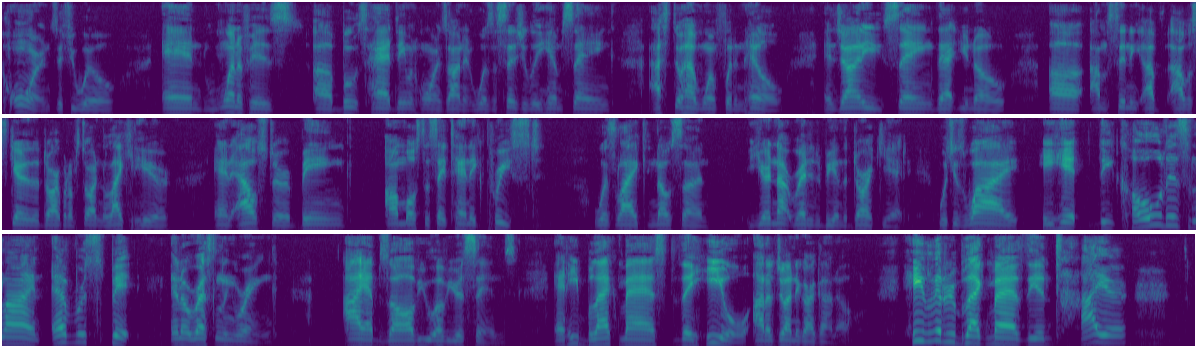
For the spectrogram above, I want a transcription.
horns, if you will, and one of his uh, boots had demon horns on it was essentially him saying, "I still have one foot in hell," and Johnny saying that you know, uh, I'm sitting, I, I was scared of the dark, but I'm starting to like it here, and Aleister, being almost a satanic priest was like, "No, son, you're not ready to be in the dark yet," which is why he hit the coldest line ever spit in a wrestling ring. I absolve you of your sins and he black massed the heel out of Johnny Gargano. He literally black massed the entire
